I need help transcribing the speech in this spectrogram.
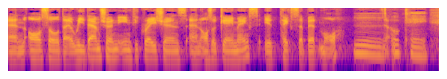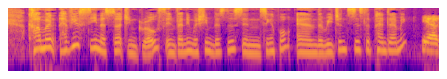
and also the redemption integrations and also gamings, it takes a bit more. Okay. Karman, have you seen a surge in growth in vending machine business in Singapore and the region since the pandemic? Yes,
